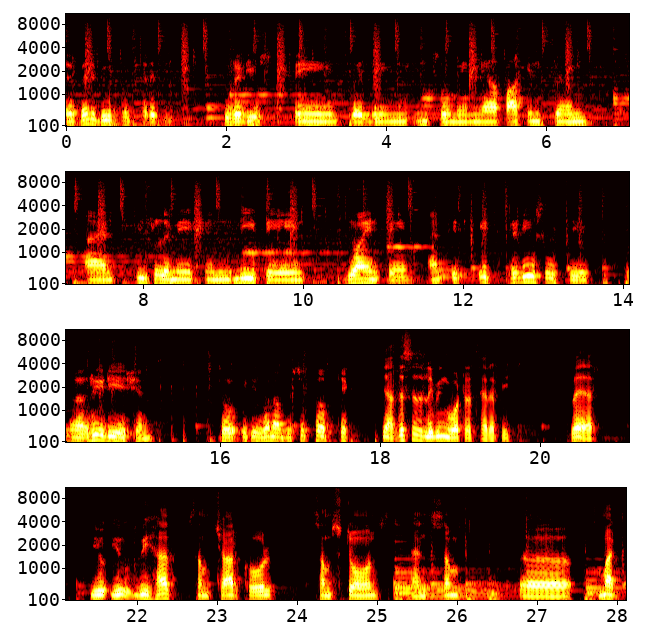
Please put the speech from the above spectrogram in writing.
a very beautiful therapy to reduce pain, swelling, insomnia, Parkinson, and inflammation, knee pains, joint pain, and it, it reduces the uh, radiation. So it is one of the superb techniques. Yeah, this is living water therapy, where you you we have some charcoal, some stones, and some uh, mud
